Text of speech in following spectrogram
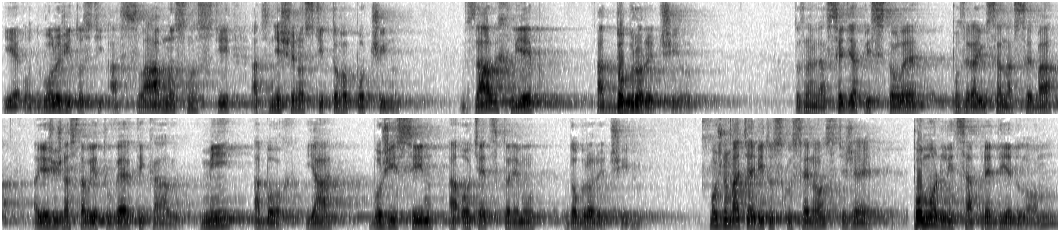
je o dôležitosti a slávnostnosti a vznešenosti toho počinu. Vzal chlieb a dobrorečil. To znamená, sedia pri stole, pozerajú sa na seba a Ježiš nastavuje tú vertikálu. My a Boh, ja, Boží syn a otec, ktorému dobrorečím. Možno máte aj vy tú skúsenosť, že pomodliť sa pred jedlom,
